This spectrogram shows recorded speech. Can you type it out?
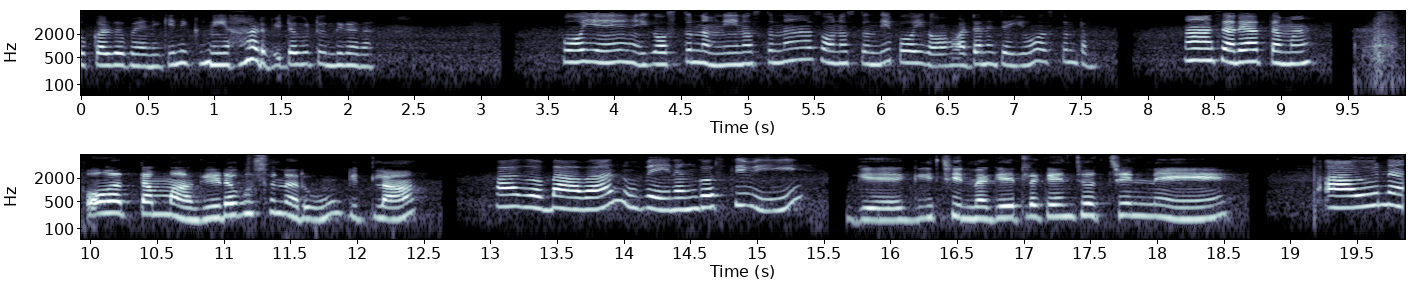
సుక్కలు చూపేయడానికి నీకు నీ ఆడబిడ్డ ఒకటి ఉంది కదా. పోయే ఇక వస్తున్నాం. నేను వస్తున్నా సోన్ వస్తుంది. పో ఇక వడ్డన చెయ్యి వస్తుంటాం. ఆ, సరే అత్తమ్మ. ఓ అత్తమ్మ గీడ కూర్చున్నారు. గిట్లా? ఆగో బావా నువ్వేనంగొస్తివి గే గీ చిన్న గేట్లకేంచి వచ్చిండే అవునా?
